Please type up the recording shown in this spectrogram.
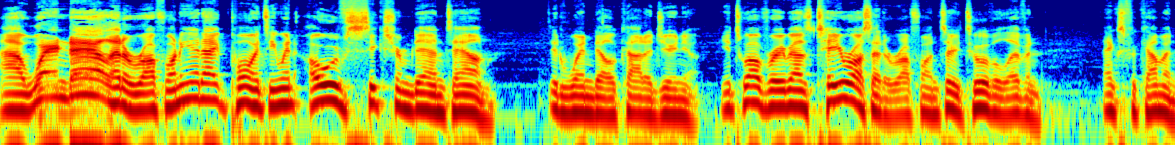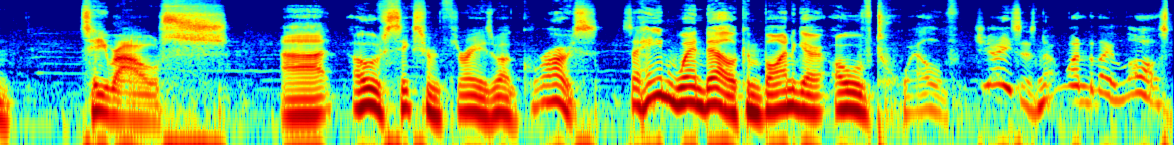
Uh, Wendell had a rough one. He had eight points. He went 0 of 6 from downtown. Did Wendell Carter Jr. He had 12 rebounds. T Ross had a rough one too, 2 of 11. Thanks for coming. T Ross. Uh, 0 of 6 from 3 as well. Gross. So he and Wendell combined to go 0 of 12. Jesus, no wonder they lost.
